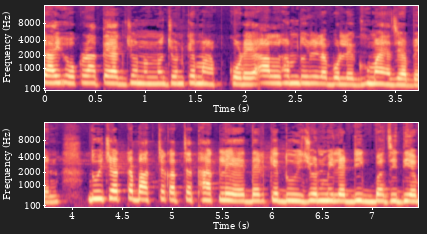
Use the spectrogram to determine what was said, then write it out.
যাই হোক, রাতে একজন অন্যজনকে মাফ করে আলহামদুলিল্লাহ বলে ঘুমায়া যাবেন। দুই চারটা বাচ্চা কাচ্চা থাকলে এদেরকে দুইজন মিলে ডিগবাজি দিয়ে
